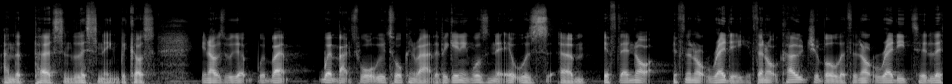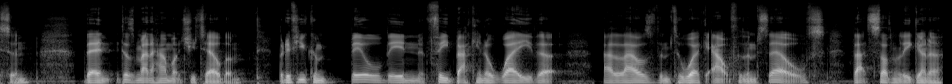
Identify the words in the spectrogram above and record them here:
and the person listening. Because you know as we, we went back to what we were talking about at the beginning wasn't it? It was um, if they're not if they're not ready if they're not coachable if they're not ready to listen then it doesn't matter how much you tell them. But if you can build in feedback in a way that allows them to work it out for themselves that's suddenly going to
